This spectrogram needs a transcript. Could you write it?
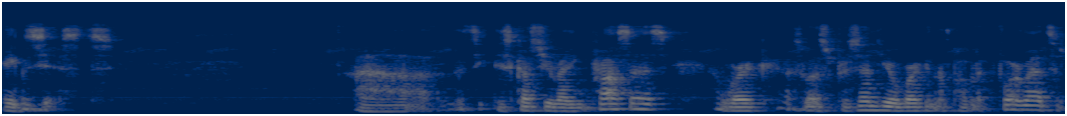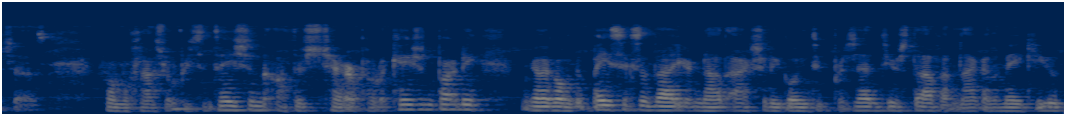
exists. Uh, let's see, discuss your writing process work as well as present your work in a public format such as formal classroom presentation, author's chair, publication party. We're going to go over the basics of that. You're not actually going to present your stuff. I'm not going to make you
